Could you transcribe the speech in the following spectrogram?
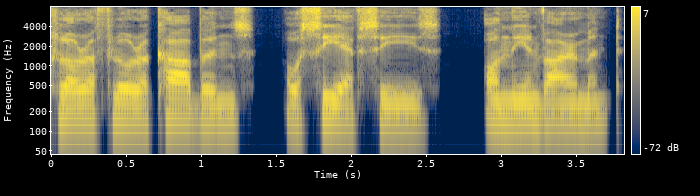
chlorofluorocarbons, or CFCs, on the environment.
